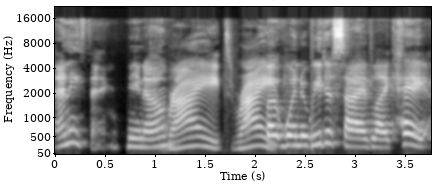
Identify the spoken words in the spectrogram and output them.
anything, you know? Right, right. But when we decide, like, hey,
